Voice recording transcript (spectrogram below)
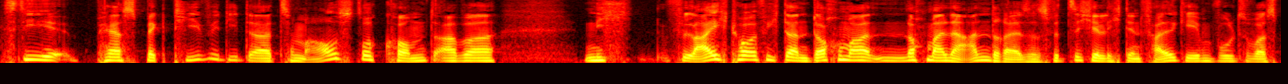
Ist die Perspektive, die da zum Ausdruck kommt, aber nicht vielleicht häufig dann doch mal noch mal eine andere. Also es wird sicherlich den Fall geben, wo sowas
